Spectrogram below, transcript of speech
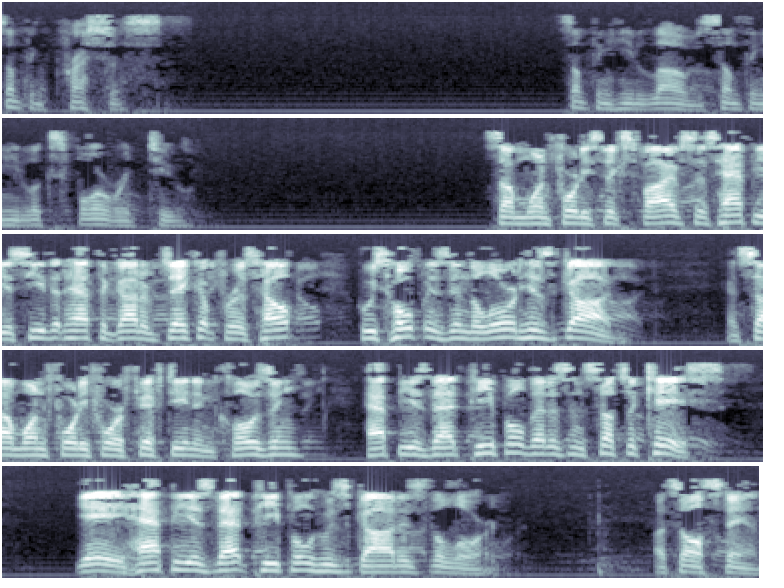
Something precious. Something he loves, something he looks forward to. Psalm 146:5 says, Happy is he that hath the God of Jacob for his help, whose hope is in the Lord his God. And Psalm 144:15 in closing, Happy is that people that is in such a case. Yea, happy is that people whose God is the Lord. Let's all stand.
